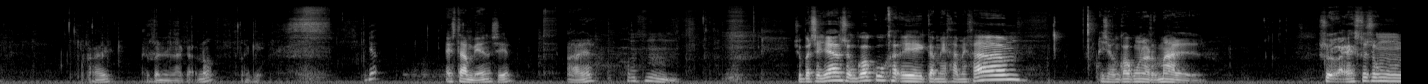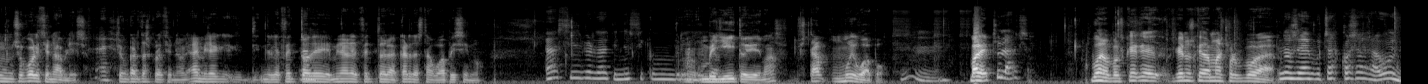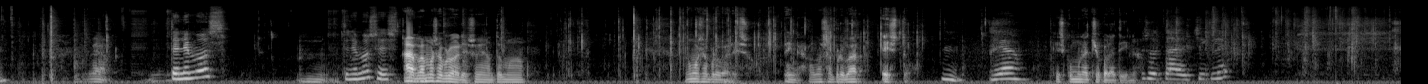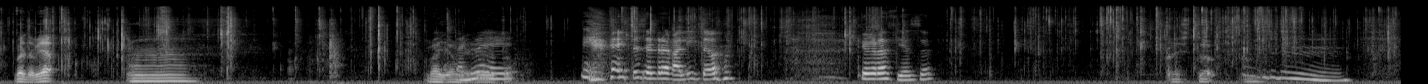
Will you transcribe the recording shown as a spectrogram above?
Ahí, ahí ponen la carta, ¿no? Aquí. Ya. Están bien, sí. A ver. Ujú. Super Saiyan, Son Goku, eh, Kamehameha y Son Goku normal. Estos son, son coleccionables. Ah. Son cartas coleccionables. Ah, mira el efecto de. Mira el efecto de la carta, está guapísimo. Ah, sí, es verdad, tiene así como un brillito. Un brillito y demás. Está muy guapo. Mm, Vale. chulas. Bueno, pues ¿qué, qué, qué nos queda más por probar? No sé, muchas cosas aún. Mira. Tenemos... Tenemos esto. Ah, vamos a probar eso, ya, toma. Vamos a probar eso. Venga, vamos a probar esto, Mm, que es como una chocolatina. soltar el chicle. Bueno, todavía. Mm. Vaya, Está hombre, este es el regalito. Qué gracioso. Esto. Mm,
